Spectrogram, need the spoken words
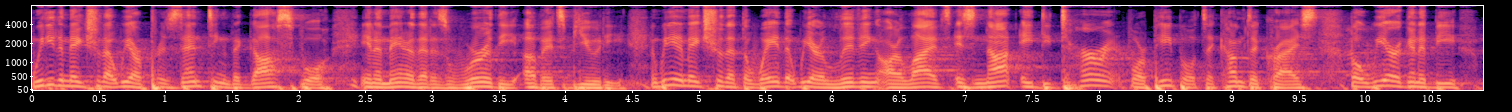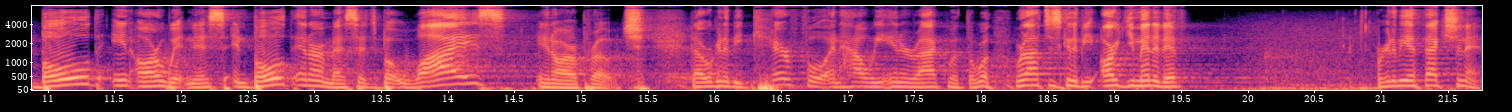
we need to make sure that we are presenting the gospel in a manner that is worthy of its beauty. And we need to make sure that the way that we are living our lives is not a deterrent for people to come to Christ, but we are going to be bold in our witness and bold in our message, but wise in our approach. That we're going to be careful in how we interact with the world. We're not just going to be argumentative, we're going to be affectionate.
